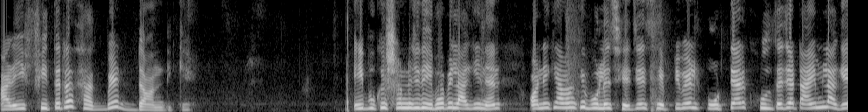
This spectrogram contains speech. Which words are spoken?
আর এই ফিতেটা থাকবে ডান দিকে এই বুকের সামনে যদি এভাবে লাগিয়ে নেন, অনেকে আমাকে বলেছে যে সেফটি বেল্ট পরতে আর খুলতে যা টাইম লাগে,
